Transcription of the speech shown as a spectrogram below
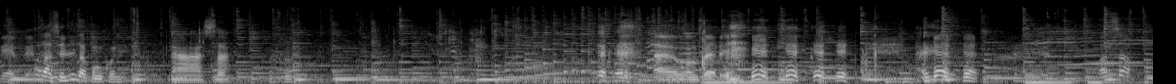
Tem. Olha, você lida com o. Nossa. Uhum. Ça. Ah, mon père. What's up?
